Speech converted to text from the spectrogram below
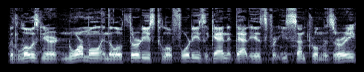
with lows near normal in the low 30s to low 40s. Again, that is for east central Missouri.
